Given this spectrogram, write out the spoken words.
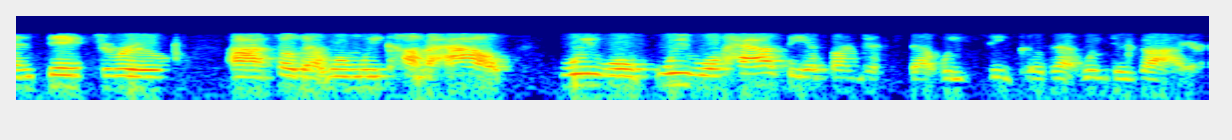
and dig through, uh, so that when we come out, we will we will have the abundance that we seek or that we desire.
